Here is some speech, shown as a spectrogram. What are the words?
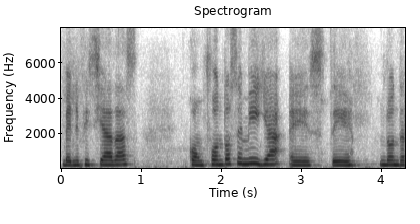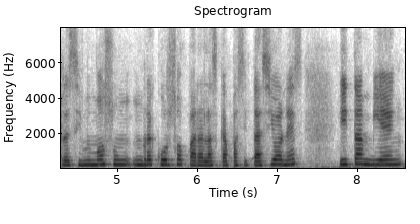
beneficiadas con Fondo Semilla, este, donde recibimos un, recurso para las capacitaciones y también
